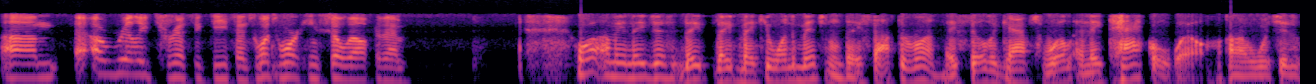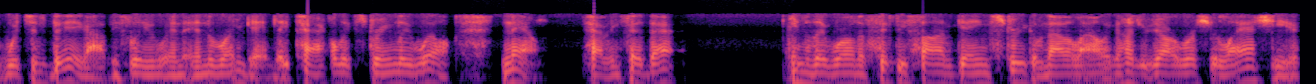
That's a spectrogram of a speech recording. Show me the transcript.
Um, a really terrific defense. What's working so well for them? Well, I mean, they just they they make you one dimensional. They stop the run. They fill the gaps well, and they tackle well, uh, which is which is big, obviously, in in the run game. They tackle extremely well. Now, having said that, you know, they were on a 55 game streak of not allowing a 100 yard rusher last year,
